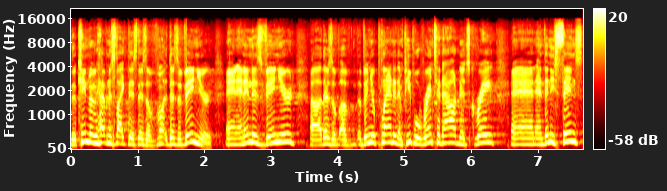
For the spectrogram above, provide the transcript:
the kingdom of heaven is like this there's a, there's a vineyard, and, and in this vineyard, uh, there's a, a, vineyard planted, and people rent it out, and it's great. And, and then he sends,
